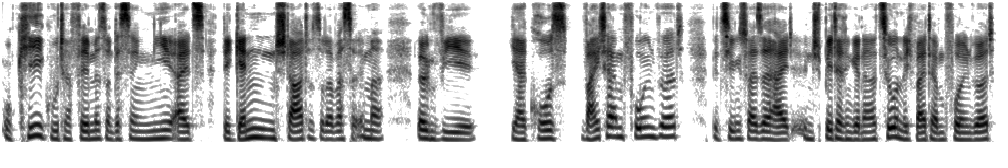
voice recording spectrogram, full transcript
okay guter Film ist und deswegen nie als Legendenstatus oder was auch immer irgendwie ja groß weiterempfohlen wird, beziehungsweise halt in späteren Generationen nicht weiterempfohlen wird.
